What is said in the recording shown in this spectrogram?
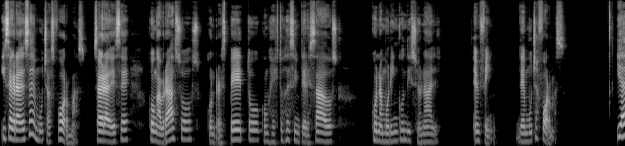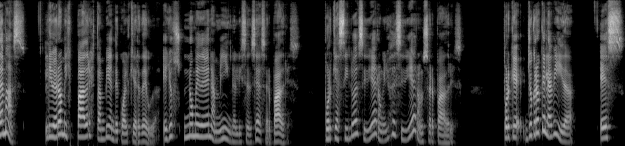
Y se agradece de muchas formas. Se agradece con abrazos, con respeto, con gestos desinteresados, con amor incondicional, en fin, de muchas formas. Y además, libero a mis padres también de cualquier deuda. Ellos no me deben a mí la licencia de ser padres, porque así lo decidieron, ellos decidieron ser padres. Porque yo creo que la vida es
